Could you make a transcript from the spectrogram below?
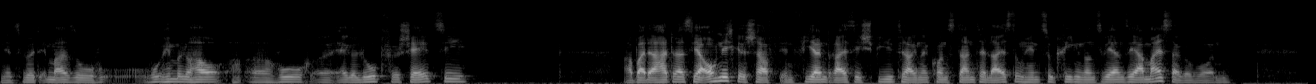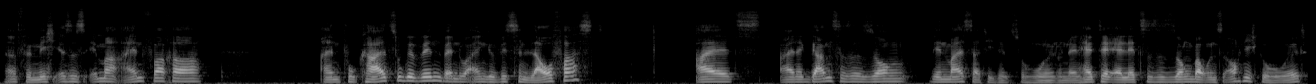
Jetzt wird immer so himmelhoch äh, er gelobt für Chelsea. Aber da hat er es ja auch nicht geschafft, in 34 Spieltagen eine konstante Leistung hinzukriegen, sonst wären sie ja Meister geworden. Ja, für mich ist es immer einfacher, einen Pokal zu gewinnen, wenn du einen gewissen Lauf hast, als eine ganze Saison den Meistertitel zu holen. Und den hätte er letzte Saison bei uns auch nicht geholt,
